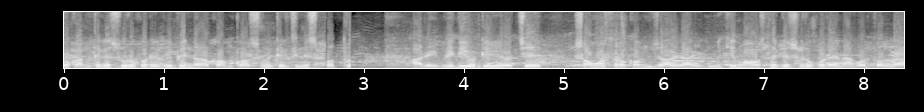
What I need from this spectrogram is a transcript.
দোকান থেকে শুরু করে বিভিন্ন রকম কসমেটিক জিনিসপত্র। আর এই ভিডিওটি হচ্ছে সমস্ত রকম জয় রাইড মিকি মাউস থেকে শুরু করে নাগরদোল্লা,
